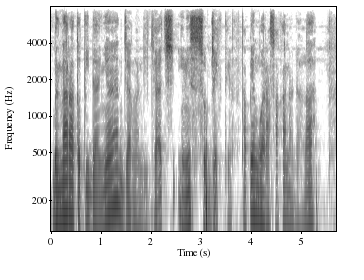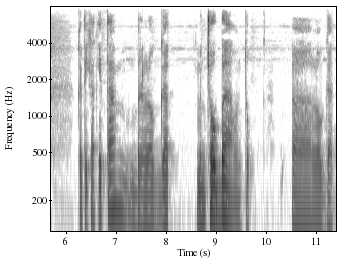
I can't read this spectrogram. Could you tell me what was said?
benar atau tidaknya jangan dijudge ini subjektif. Tapi yang gua rasakan adalah ketika kita berlogat mencoba untuk uh, logat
